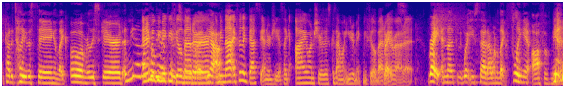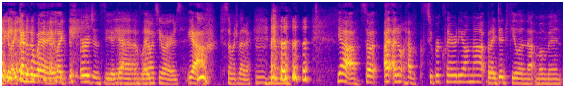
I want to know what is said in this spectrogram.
I got to tell you this thing and like oh I'm really scared and you know that and I hope you make me feel too, but better. yeah I mean that I feel like that's the energy. It's like I want to share this because I want you to make me feel better Right. about it. right and like what you said I want to like fling it off of me and be like get it away like this urgency again yeah, of now like it's yours. yeah Ooh, so much better. Mhm. yeah so I, I don't have super clarity on that but I did feel in that moment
